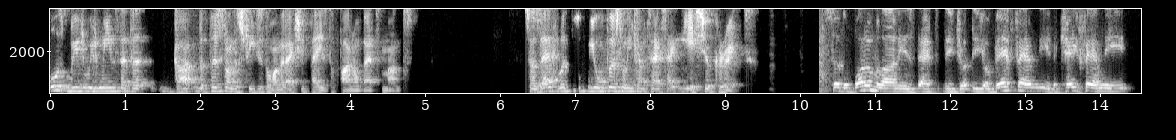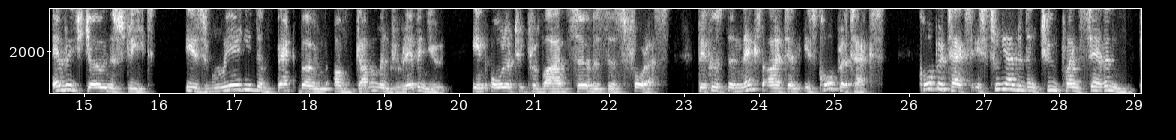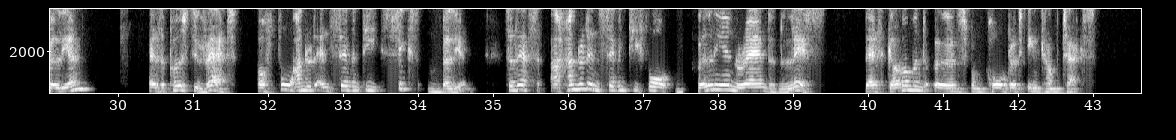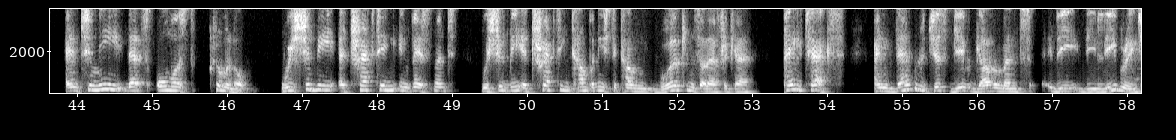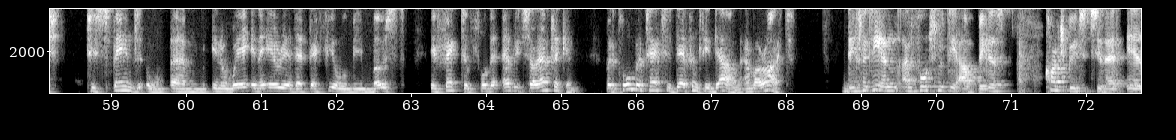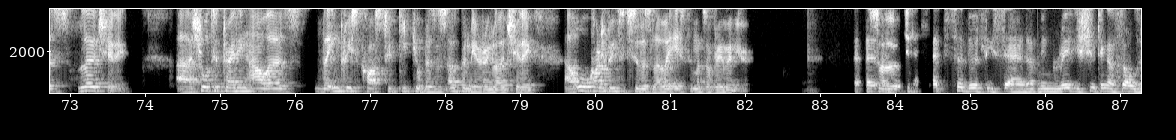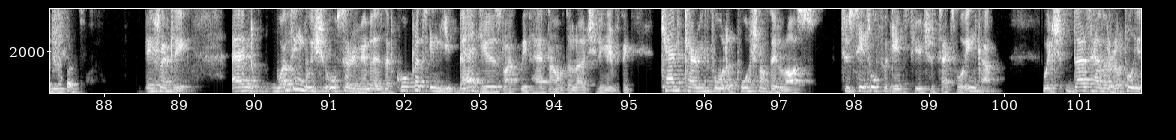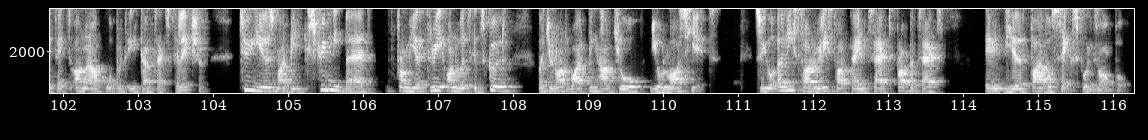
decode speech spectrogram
also, which means that the guy, the person on the street is the one that actually pays the final VAT amount. So, so that with your personal income tax, uh, yes, you're correct. So the bottom line is that the, the Joubert family, the K family, average Joe in the street is really the backbone of government revenue in order to provide services for us. Because the next item is corporate tax. Corporate tax is 302.7 billion as opposed to VAT of 476 billion. So that's 174 billion rand less that government earns from corporate income tax. And to me, that's almost criminal. We should be attracting investment. We should be attracting companies to come work in South Africa, pay tax, and that would just give government the, the leverage to spend um, in a way, in an area that they feel will be most effective for the average South African. But corporate tax is definitely down. Am I right? Definitely. And unfortunately, our biggest contributor to that is load shedding. Uh, shorter trading hours, the increased cost to keep your business open during load shedding, uh, all contributed to this lower estimates of revenue. Uh, so it's absolutely sad. I mean, really shooting ourselves in the foot. Definitely. And one thing we should also remember is that corporates in bad years like we've had now with the load shedding and everything can carry forward a portion of their loss to set off against future taxable income, which does have a ripple effect on our corporate income tax collection. Two years might be extremely bad. From year three onwards, it's good, but you're not wiping out your, your loss yet. So you'll only start really start paying tax, proper tax in year five or six, for example.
